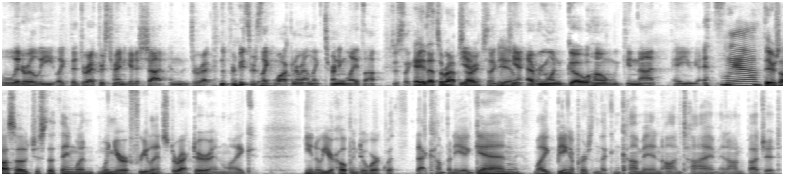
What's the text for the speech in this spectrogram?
literally, like, the director's trying to get a shot, and the direct, the producer's like walking around, like, turning lights off. Just like, hey, that's a wrap. Yeah, Sorry. she's like, Yeah. we can't, everyone go home. We cannot pay you guys. yeah. There's also just the thing when when you're a freelance director and like, you know, you're hoping to work with that company again. Mm-hmm. Like being a person that can come in on time and on budget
